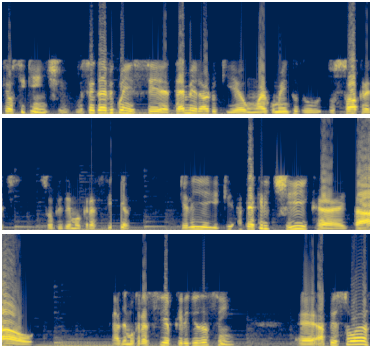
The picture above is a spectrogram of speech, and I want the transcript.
que é o seguinte: você deve conhecer, até melhor do que eu, um argumento do, do Sócrates sobre democracia, que ele até critica e tal a democracia, porque ele diz assim: é, a pessoa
